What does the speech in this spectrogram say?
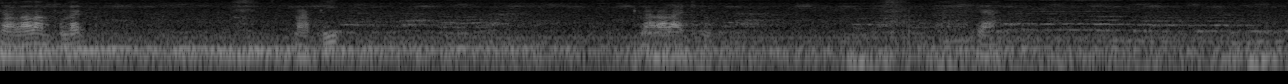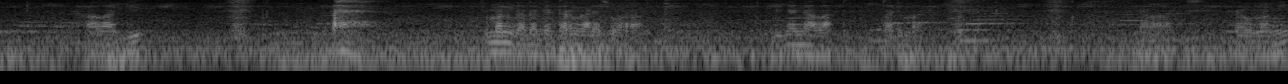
Nyala lampu led lagi. Cuman gak ada getar gak ada suara. Jadinya nyala. Tadi mati nyala lagi saya ulangi.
